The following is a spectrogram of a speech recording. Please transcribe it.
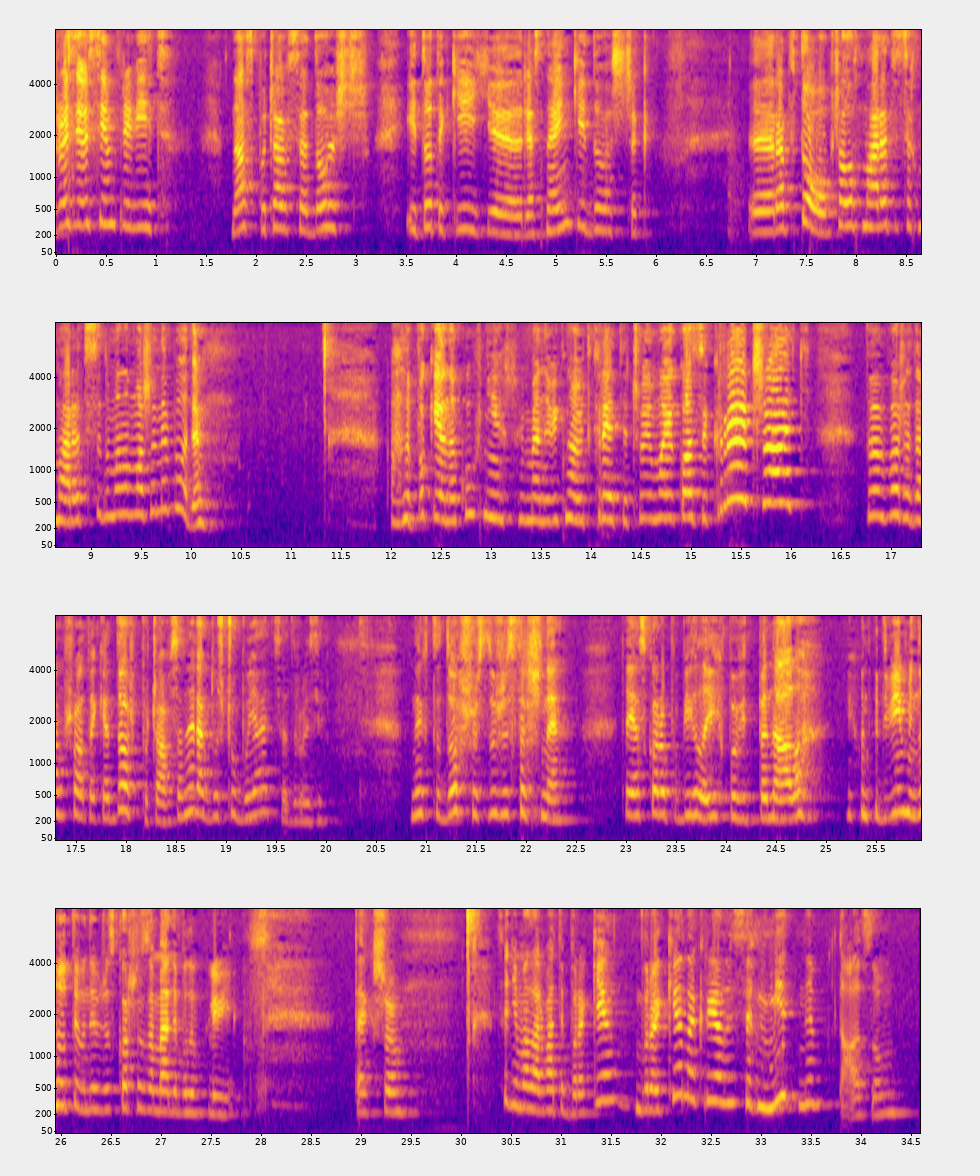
Друзі, усім привіт! У нас почався дощ, і то такий е, рясненький дощик. Е, Раптово почало хмаритися, хмаритися, думала, може не буде. Але поки я на кухні, в мене вікно відкрите, чую, мої кози кричать. Думаю, боже, там що таке? Дощ почався. Вони так дощу бояться, друзі. У них тут дощ щось дуже страшне. Та я скоро побігла, їх повідпинала. І вони дві минути, вони вже скорше за мене були в хліві. Так що сьогодні мала рвати бураки. Бураки накрилися мідним тазом.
